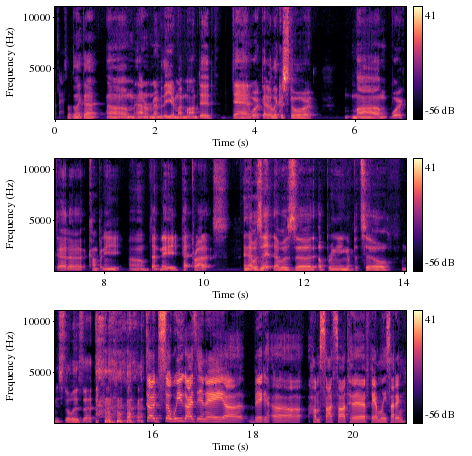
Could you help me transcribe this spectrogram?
Okay. something like that. Um, I don't remember the year my mom did. Dad worked at a liquor store. Mom worked at a company um, that made pet products, and that was it. That was uh, the upbringing of Patil. I mean, still is that. So, so were you guys in a uh, big uh, hum sat sat hai family setting?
